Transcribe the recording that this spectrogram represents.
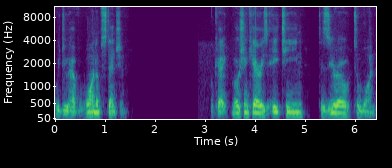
We do have one abstention. Okay, motion carries eighteen to zero to one.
